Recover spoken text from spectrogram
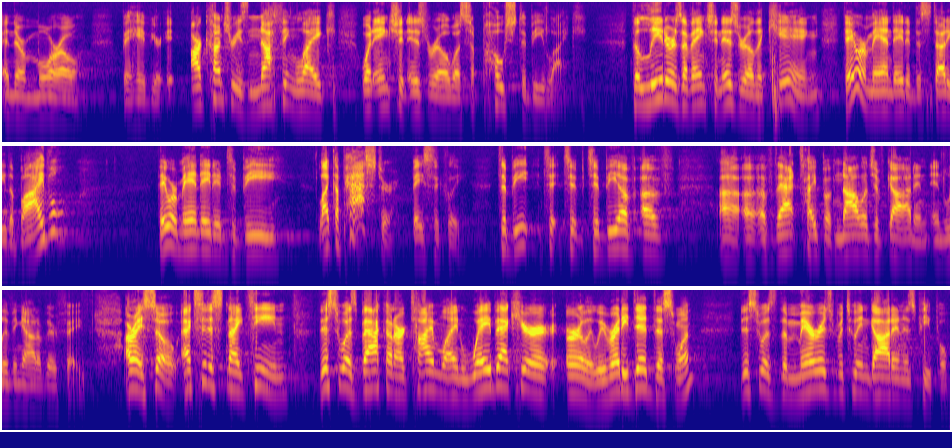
and their moral behavior. our country is nothing like what ancient Israel was supposed to be like. The leaders of ancient Israel, the king, they were mandated to study the Bible. They were mandated to be like a pastor, basically, to be, to, to, to be of, of, uh, of that type of knowledge of God and, and living out of their faith. All right, so Exodus 19 this was back on our timeline, way back here early. We already did this one. This was the marriage between God and his people.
